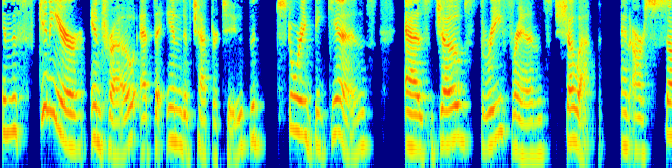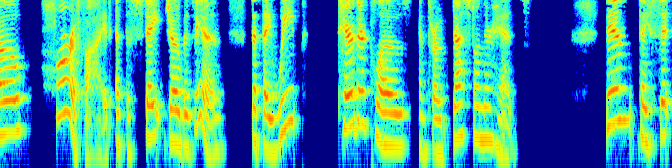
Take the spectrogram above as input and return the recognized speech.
In the skinnier intro at the end of chapter two, the story begins as Job's three friends show up and are so horrified at the state Job is in that they weep, tear their clothes, and throw dust on their heads. Then they sit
